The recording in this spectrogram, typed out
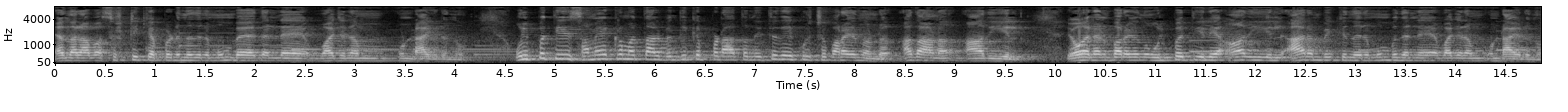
എന്നാൽ അവ സൃഷ്ടിക്കപ്പെടുന്നതിന് മുമ്പേ തന്നെ വചനം ഉണ്ടായിരുന്നു. ഉൽപ്പത്തി സമയക്രമത്താൽ ബന്ധിക്കപ്പെടാത്ത നിത്യതയെക്കുറിച്ച് പറയുന്നുണ്ട്. അതാണ് ആദിയിൽ. യോഹനൻ പറയുന്നു ഉൽപ്പത്തിയിലെ ആദിയിൽ ആരംഭിക്കുന്നതിന് മുമ്പ് തന്നെ വചനം ഉണ്ടായിരുന്നു.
